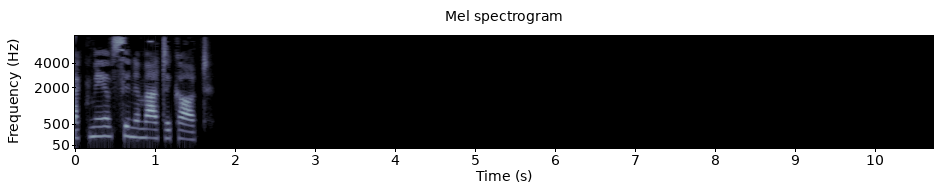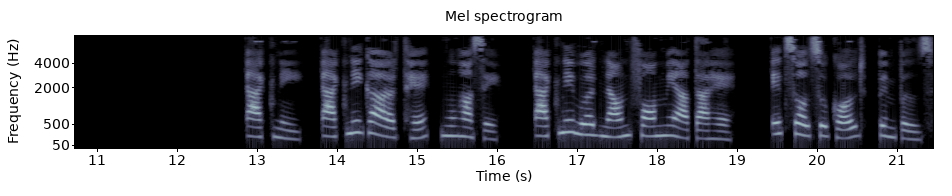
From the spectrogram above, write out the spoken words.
acme of cinematic art acne acne का अर्थ है मुहासे एक्ने वर्ड नाउन फॉर्म में आता है। इट्स ऑल्सो कॉल्ड पिंपल्स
